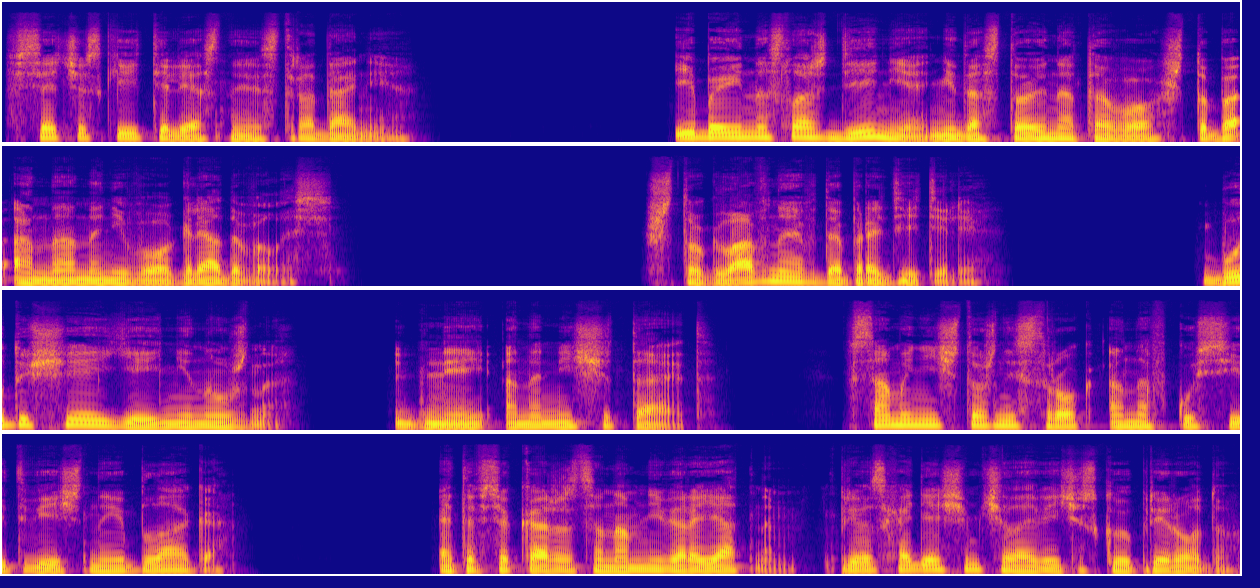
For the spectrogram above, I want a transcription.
всяческие телесные страдания. Ибо и наслаждение недостойно того, чтобы она на него оглядывалась. Что главное в добродетели? Будущее ей не нужно. Дней она не считает. В самый ничтожный срок она вкусит вечные блага. Это все кажется нам невероятным, превосходящим человеческую природу.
